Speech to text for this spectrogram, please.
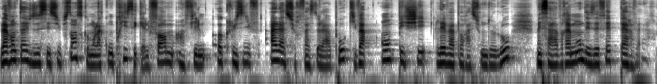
L'avantage de ces substances, comme on l'a compris, c'est qu'elles forment un film occlusif à la surface de la peau qui va empêcher l'évaporation de l'eau, mais ça a vraiment des effets pervers.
